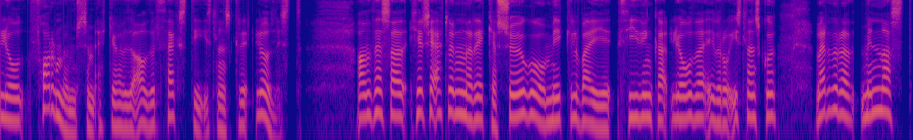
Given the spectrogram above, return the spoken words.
ljóðformum sem ekki hafðu áður þekst í íslenskri ljóðlist. Án þess að hér sé ætlunin að rekja sögu og mikilvægi þýðinga ljóða yfir á íslensku verður að minnast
